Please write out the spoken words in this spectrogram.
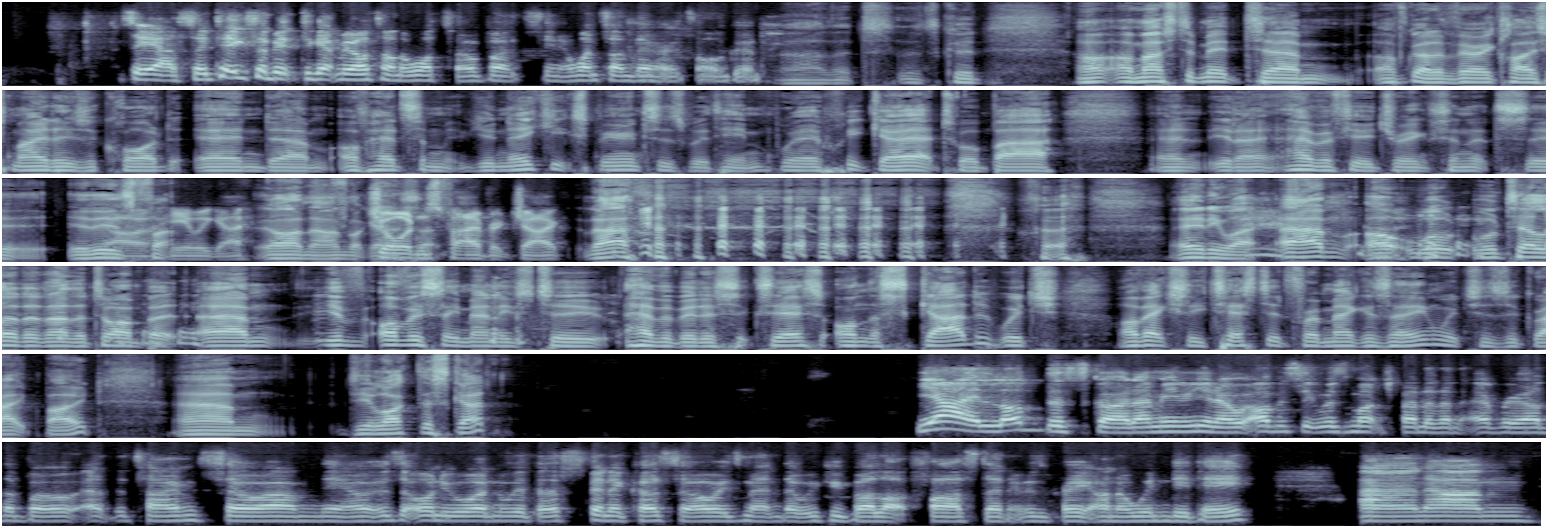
so yeah, so it takes a bit to get me out on the water, but you know once I'm there, it's all good. Oh, that's that's good. I, I must admit, um, I've got a very close mate who's a quad, and um, I've had some unique experiences with him where we go out to a bar and you know have a few drinks, and it's uh, it is Oh, fun. here we go. Oh no, I'm not. gonna Jordan's favourite joke. No. anyway, um, we'll we'll tell it another time. But um, you've obviously managed to have a bit of success on the Scud, which I've actually tested for a magazine, which is a great boat. Um, do you like the Scud? Yeah, I love the Scud. I mean, you know, obviously it was much better than every other boat at the time. So, um, you know, it was the only one with a spinnaker, so it always meant that we could go a lot faster, and it was great on a windy day. And um,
